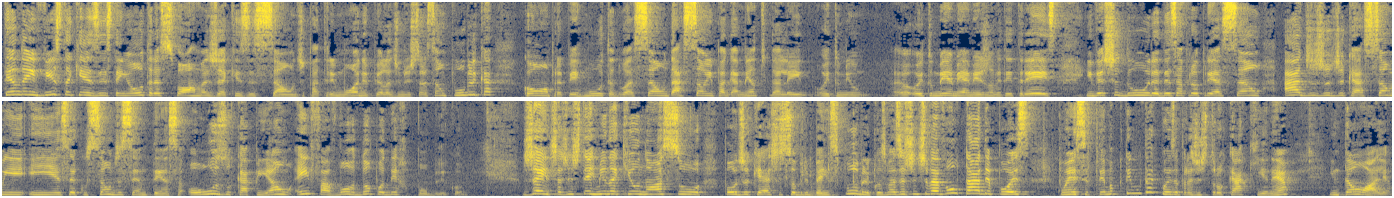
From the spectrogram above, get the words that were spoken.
Tendo em vista que existem outras formas de aquisição de patrimônio pela administração pública, compra, permuta, doação, dação em pagamento da Lei 8.000 8666 de 93, investidura, desapropriação, adjudicação e, e execução de sentença ou uso capião em favor do poder público. Gente, a gente termina aqui o nosso podcast sobre bens públicos, mas a gente vai voltar depois com esse tema, porque tem muita coisa para a gente trocar aqui, né? Então, olha,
